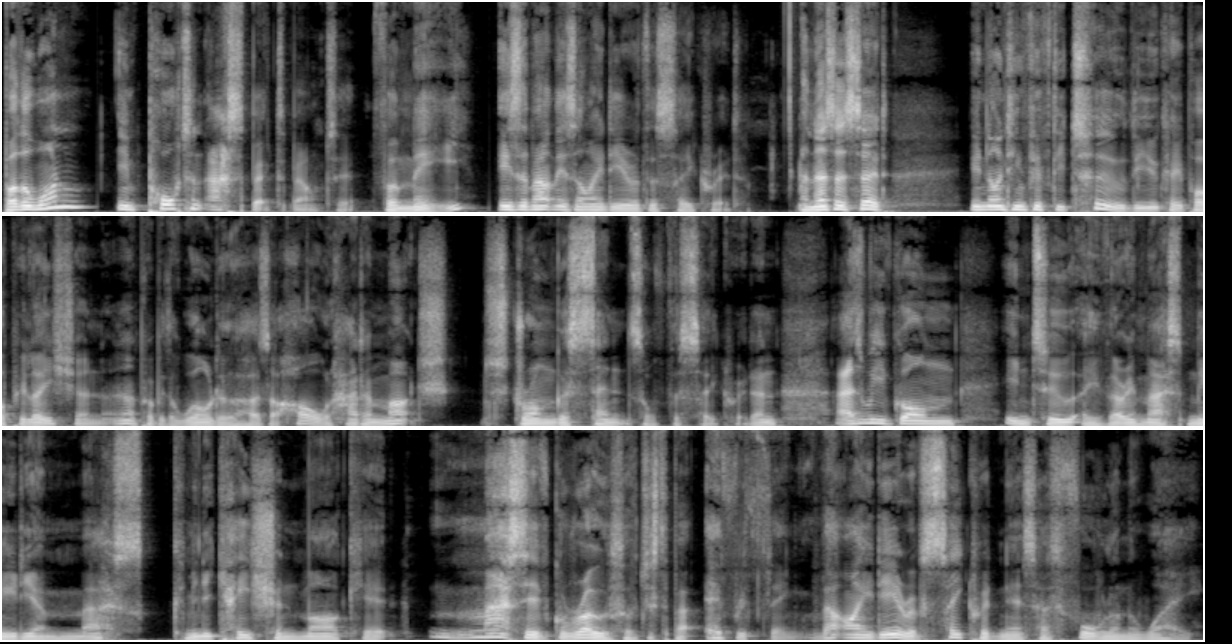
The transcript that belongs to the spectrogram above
But the one important aspect about it, for me, is about this idea of the sacred. And as I said, in 1952, the UK population, and probably the world as a whole, had a much stronger sense of the sacred. And as we've gone into a very mass media, mass communication market, massive growth of just about everything, that idea of sacredness has fallen away.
